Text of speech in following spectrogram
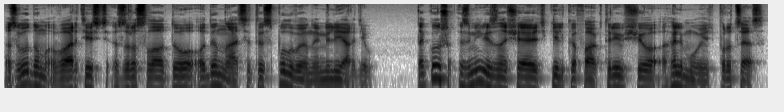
згодом вартість зросла до 11,5 мільярдів. Також ЗМІ відзначають кілька факторів, що гальмують процес.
